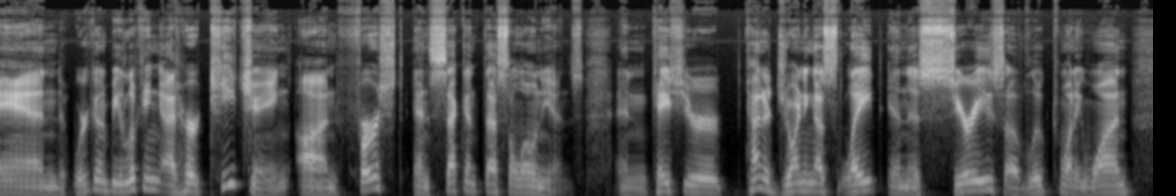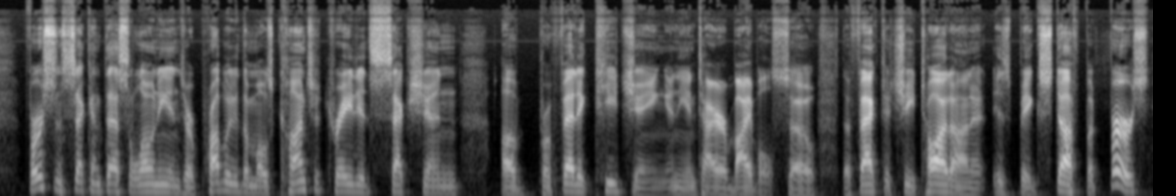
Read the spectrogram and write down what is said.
and we're going to be looking at her teaching on 1st and 2nd Thessalonians. In case you're kind of joining us late in this series of Luke 21, 1st and 2nd Thessalonians are probably the most concentrated section of prophetic teaching in the entire Bible. So the fact that she taught on it is big stuff. But first,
